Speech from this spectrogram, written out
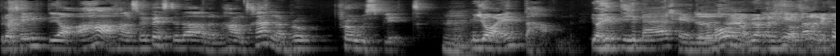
Och då tänkte jag, aha, han som är bäst i världen, han tränar bro- pro-split. Men jag är inte han. Jag är inte i närheten av honom. Jag är på en helt annan nivå.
